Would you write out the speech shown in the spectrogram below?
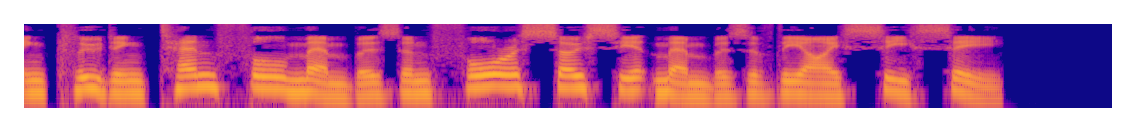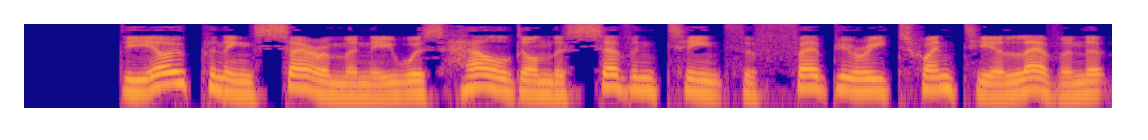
including ten full members and four associate members of the ICC. The opening ceremony was held on 17 February 2011 at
